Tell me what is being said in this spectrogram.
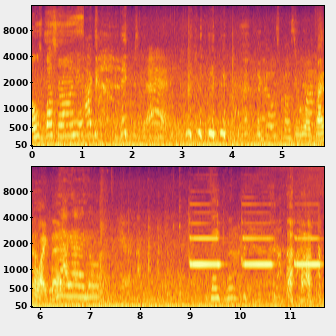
Ghostbuster on here? I got that. the Ghostbuster. Yeah, kind of like that. Yeah, yeah, yeah, yo. Fake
